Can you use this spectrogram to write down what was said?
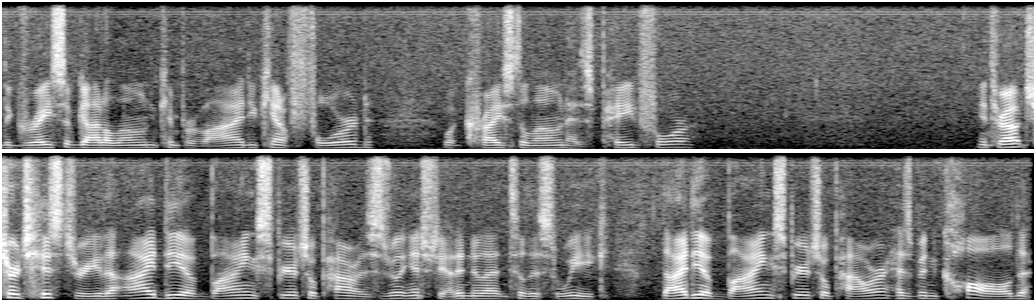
the grace of God alone can provide. You can't afford what Christ alone has paid for. And throughout church history, the idea of buying spiritual power, this is really interesting. I didn't know that until this week. The idea of buying spiritual power has been called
